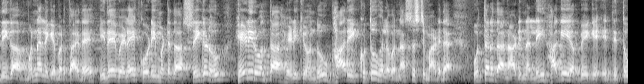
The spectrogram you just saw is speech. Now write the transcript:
ಇದೀಗ ಮುನ್ನೆಲೆಗೆ ಬರ್ತಾ ಇದೆ. ಇದೇ ವೇಳೆ ಕೋಡಿಮಠದ ಶ್ರೀಗಳು ಹೇಳಿರುವಂತಹ ಹೇಳಿಕೆಯೊಂದು ಭಾರಿ ಕುತೂಹಲವನ್ನ ಸೃಷ್ಟಿ ಮಾಡಿದೆ. ಉತ್ತರದ ನಾಡಿನಲ್ಲಿ ಹಗೆಯ ಬೇಗೆ ಎದ್ದಿತ್ತು.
